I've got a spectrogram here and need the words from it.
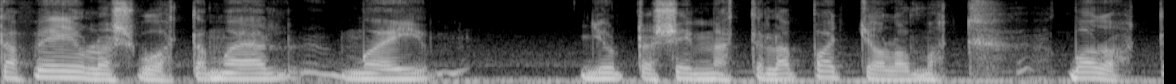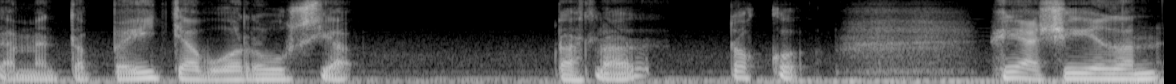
tappe ei ole vuotta. Mä, mä ei juttasin mähtälä patjolomot valohtämän tappe itävuoruus ja tahla tokko hää siidan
